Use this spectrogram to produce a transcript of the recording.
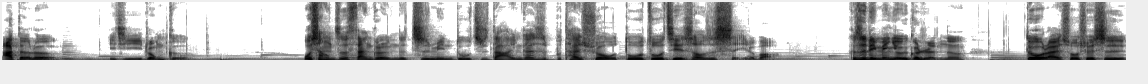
阿德勒以及荣格，我想这三个人的知名度之大，应该是不太需要我多做介绍是谁了吧？可是里面有一个人呢，对我来说却是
